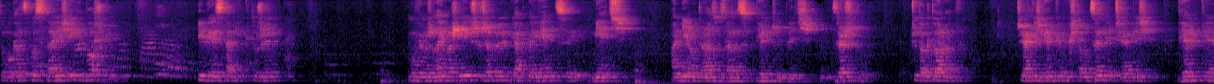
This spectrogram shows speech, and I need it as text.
to bogactwo staje się ich bożkiem. Ilu jest takich, którzy mówią, że najważniejsze, żeby jak najwięcej mieć, a nie od razu zaraz wielkim być. Zresztą, czy doktorat, czy jakieś wielkie wykształcenie, czy jakieś wielkie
